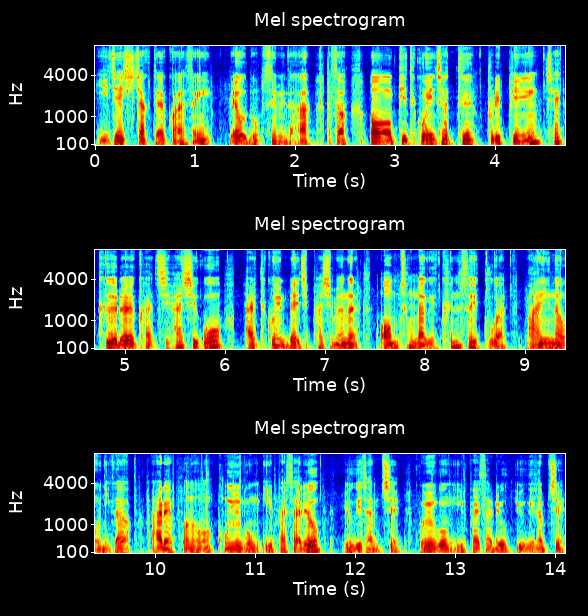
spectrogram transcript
이제 시작될 가능성이 매우 높습니다. 그래서 어, 비트코인 차트 브리핑 체크를 같이 하시고 알트코인 매집하시면은 엄청나게 큰 수익 구간 많이 나오니까요. 아래 번호 010-2846-6237 010-2846-6237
